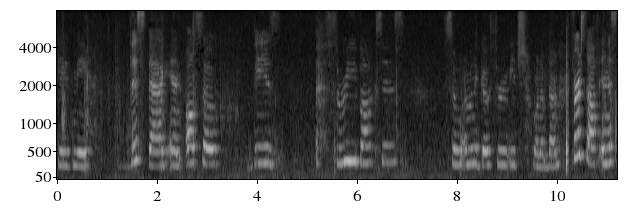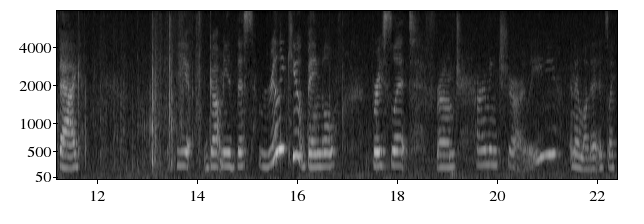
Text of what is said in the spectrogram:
gave me this bag and also these three boxes. So I'm going to go through each one of them. First off, in this bag, he got me this really cute bangle bracelet from Charming Charlie and I love it. It's like,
